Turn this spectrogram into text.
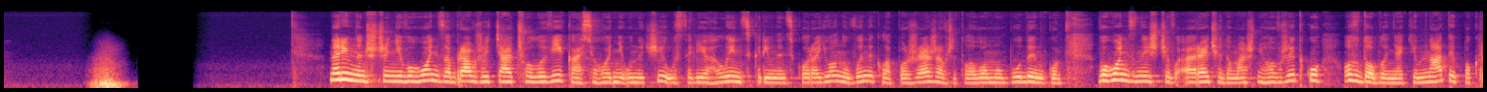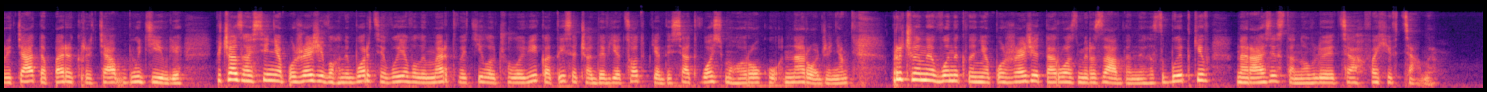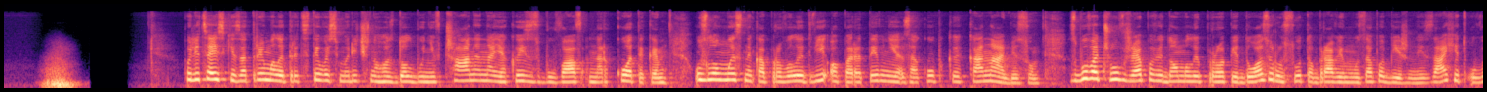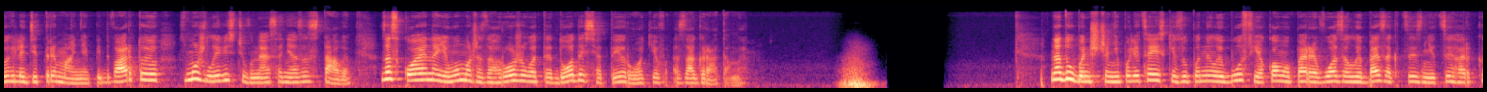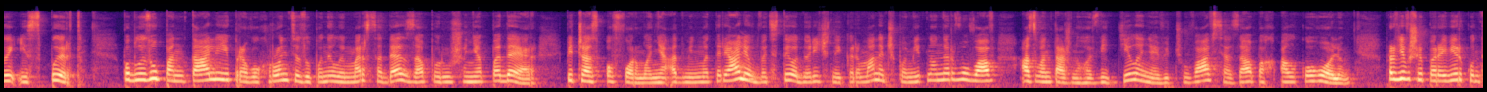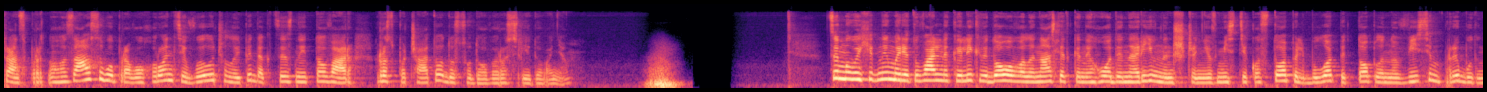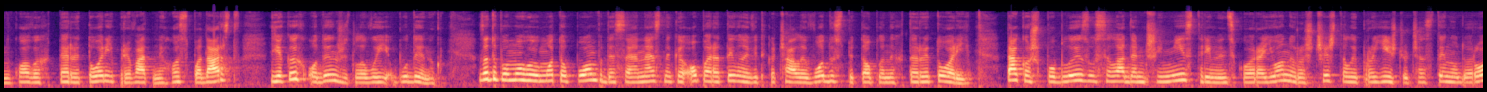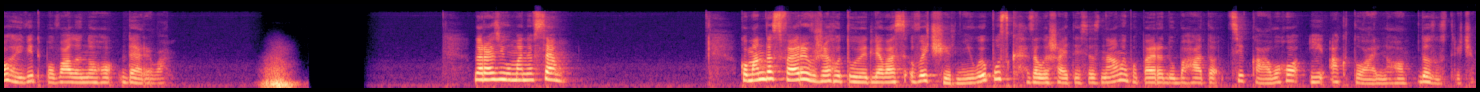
На Рівненщині вогонь забрав життя чоловіка. Сьогодні уночі у селі Глинськ Рівненського району виникла пожежа в житловому будинку. Вогонь знищив речі домашнього вжитку, оздоблення кімнати, покриття та перекриття будівлі. Під час гасіння пожежі вогнеборці виявили мертве тіло чоловіка 1958 року народження. Причини виникнення пожежі та розмір завданих збитків наразі встановлюються фахівцями. Поліцейські затримали 38-річного здолбунівчанина, який збував наркотики. У зловмисника провели дві оперативні закупки канабісу. Збувачу вже повідомили про підозру. Суд обрав йому запобіжний захід у вигляді тримання під вартою з можливістю внесення застави. За скоєне йому може загрожувати до 10 років за ґратами. На Дубенщині поліцейські зупинили бус, в якому перевозили безакцизні цигарки і спирт. Поблизу Панталії правоохоронці зупинили Мерседес за порушення ПДР. Під час оформлення адмінматеріалів 21-річний керманич помітно нервував, а з вантажного відділення відчувався запах алкоголю. Провівши перевірку транспортного засобу, правоохоронці вилучили підакцизний товар. Розпочато досудове розслідування. Цими вихідними рятувальники ліквідовували наслідки негоди на Рівненщині. В місті Костопіль було підтоплено вісім прибудинкових територій приватних господарств, з яких один житловий будинок. За допомогою мотопомп ДСНСники оперативно відкачали воду з підтоплених територій. Також поблизу села Данчиміст Рівненського району розчистили проїжджу частину дороги від поваленого дерева. Наразі у мене все. Команда сфери вже готує для вас вечірній випуск. Залишайтеся з нами. Попереду багато цікавого і актуального. До зустрічі!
